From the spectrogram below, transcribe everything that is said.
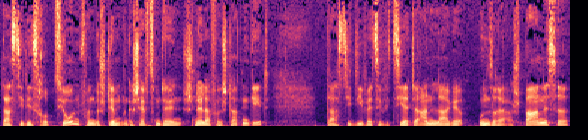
dass die Disruption von bestimmten Geschäftsmodellen schneller vonstatten geht, dass die diversifizierte Anlage unserer Ersparnisse,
